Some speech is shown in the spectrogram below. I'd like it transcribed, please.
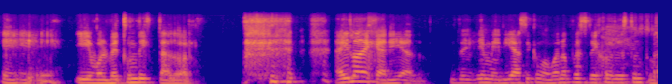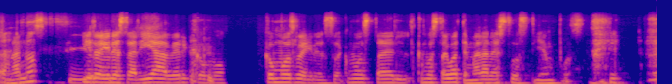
eh, y volvete un dictador. Ahí lo dejaría y me iría así como, bueno, pues dejo esto en tus ah, manos y regresaría a ver cómo, cómo regresó, cómo está, el, cómo está Guatemala en estos tiempos.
